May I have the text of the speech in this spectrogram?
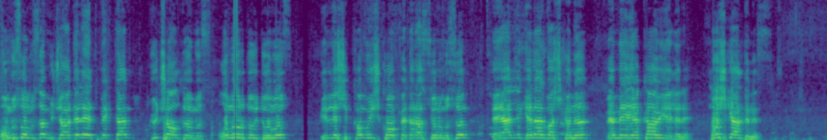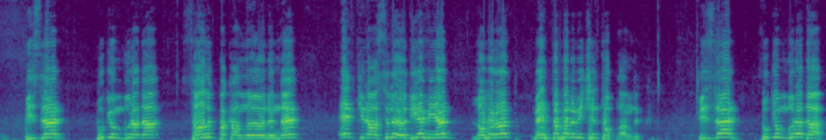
omuz omuza mücadele etmekten güç aldığımız, onur duyduğumuz Birleşik Kamu İş Konfederasyonumuzun değerli genel başkanı ve MYK üyeleri. Hoş geldiniz. Bizler bugün burada Sağlık Bakanlığı önünde ev kirasını ödeyemeyen laborant Mehtap Hanım için toplandık. Bizler bugün burada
